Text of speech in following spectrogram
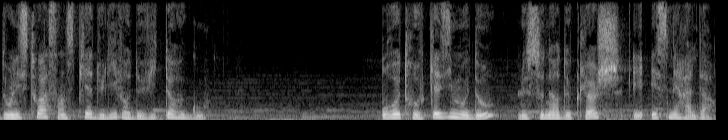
dont l'histoire s'inspire du livre de Victor Hugo. On retrouve Quasimodo, le sonneur de cloche, et Esmeralda.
